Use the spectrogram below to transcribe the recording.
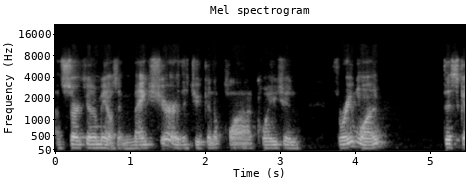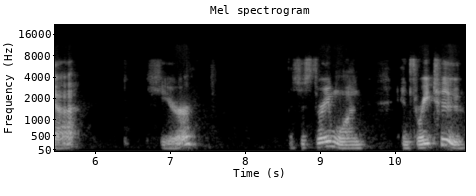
of circular mils and make sure that you can apply equation three, one, this guy here. This is three, one, and three, two.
